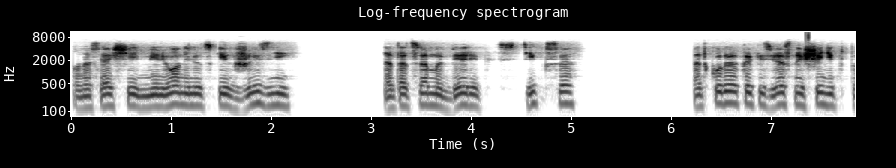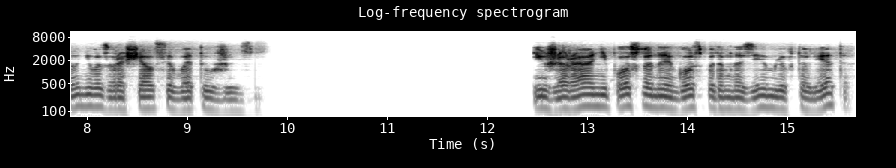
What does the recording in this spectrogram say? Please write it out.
уносящие миллионы людских жизней на тот самый берег Стикса, откуда, как известно, еще никто не возвращался в эту жизнь. И жара, непосланная Господом на землю в то лето,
